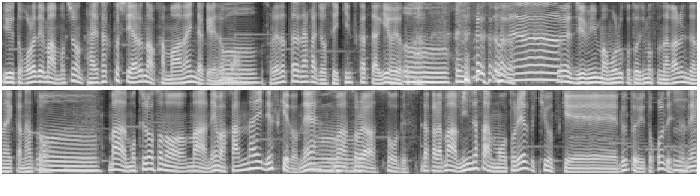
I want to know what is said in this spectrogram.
いうところで、まあもちろん対策としてやるのは構わないんだけれどうもん、それだったらなんか助成金使ってあげようようん。とか、うん。本当ですよね。それは住民守ることにもつながるんじゃないかなと。うん。まあもちろんそのまあねわかんないですけどね、うん。まあそれはそうです。だからまあ皆さんもとりあえず気をつけるというところですよね、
